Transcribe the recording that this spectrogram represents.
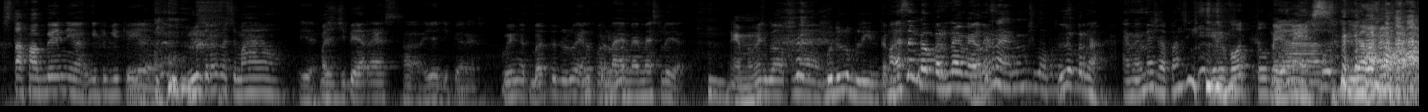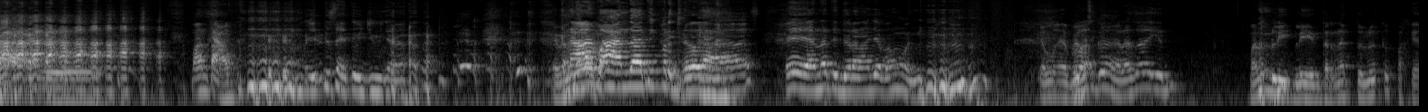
Staffa band ya gitu-gitu ya. Iya. Dulu internet masih mahal. Iya. Masih GPRS. Ah, iya GPRS. Gue inget banget tuh dulu Lu pernah gua. MMS lu ya? MMS gue gak pernah. Gue dulu beli internet. Masa nggak pernah MMS? Gak pernah, MMS gue gak pernah. Lu pernah? MMS apaan sih? Kirim foto Memes. Iya. Mantap. itu saya tujunya. MMS Kenapa Anda diperjelas? Eh, Anda tiduran aja bangun. Kalau MMS gue gak ngerasain. Mana beli beli internet dulu tuh paket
